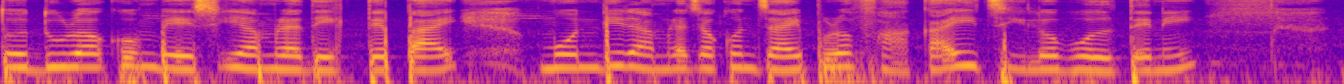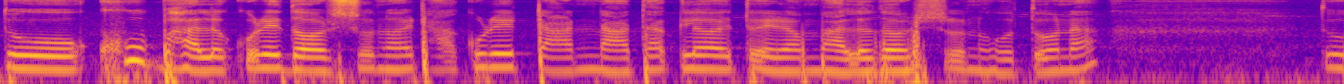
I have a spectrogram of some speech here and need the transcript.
তো দুরকম বেশি আমরা দেখতে পাই। মন্দির আমরা যখন যাই পুরো ফাঁকাই ছিল বলতে নেই। তো খুব ভালো করে দর্শন হয়। ঠাকুরের টান না থাকলে হয়তো এরম ভালো দর্শন হতো না। তো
